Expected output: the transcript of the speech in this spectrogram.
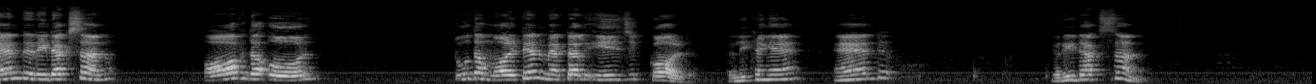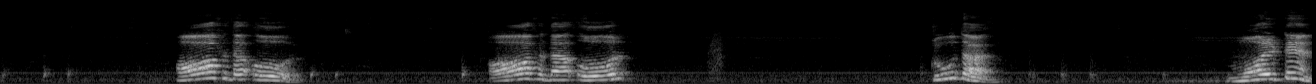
and reduction of the ore to the molten metal is called तो लिखेंगे and reduction of the ore of the ore to the molten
